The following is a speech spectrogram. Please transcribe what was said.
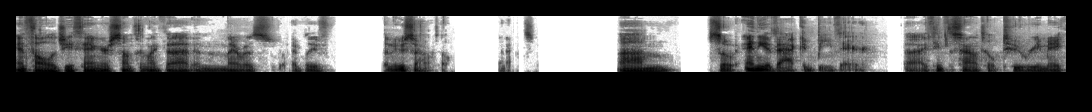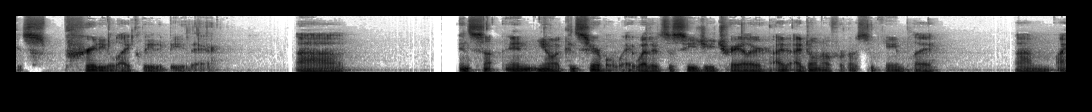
anthology thing or something like that, and there was, I believe, the new Silent Hill. Um, so any of that could be there. Uh, I think the Silent Hill 2 remake is pretty likely to be there. Uh, in some, in you know, a considerable way. Whether it's a CG trailer, I, I don't know if we're going to see gameplay. Um, I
